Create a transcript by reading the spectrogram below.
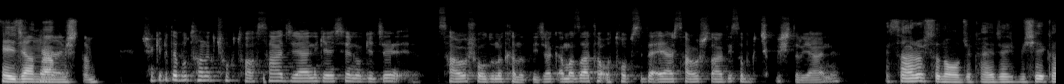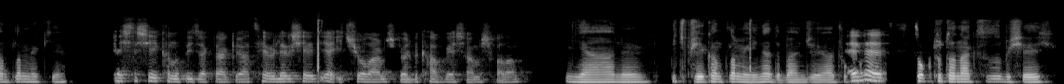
Heyecanlanmıştım. Çünkü bir de bu tanık çok tuhaf. Sadece yani gençlerin o gece sarhoş olduğunu kanıtlayacak. Ama zaten otopside eğer sarhoşlardıysa bu çıkmıştır yani. E, sarhoşsa ne olacak ayrıca bir şey kanıtlamıyor ki. Ya işte şeyi kanıtlayacaklar güya. Teorileri şeydi ya içiyorlarmış böyle bir kavga yaşanmış falan. Yani hiçbir şey kanıtlamıyor yine de bence ya. Çok Evet. çok tutanaksız bir şey.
